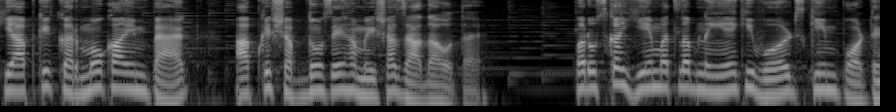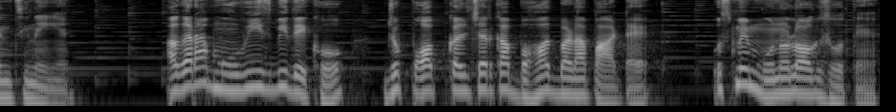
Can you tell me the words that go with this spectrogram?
कि आपके कर्मों का इम्पैक्ट आपके शब्दों से हमेशा ज़्यादा होता है। पर उसका ये मतलब नहीं है कि वर्ड्स की इम्पोर्टेंस ही नहीं है। अगर आप मूवीज़ भी देखो जो पॉप कल्चर का बहुत बड़ा पार्ट है, उसमें मोनोलॉग्स होते हैं।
